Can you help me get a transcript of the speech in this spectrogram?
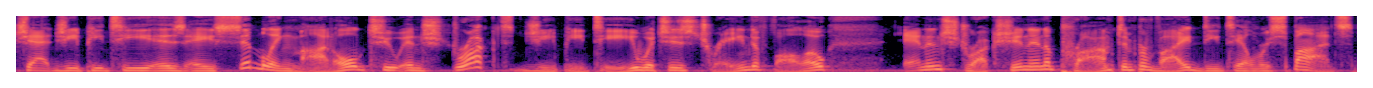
Chat GPT is a sibling model to instruct GPT, which is trained to follow an instruction and a prompt and provide detailed response.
